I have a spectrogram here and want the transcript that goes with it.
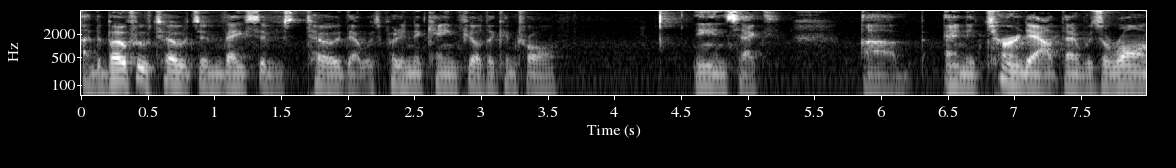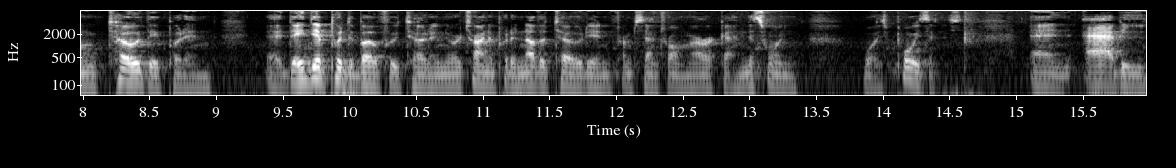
Uh, the Bufo toad's an invasive toad that was put into cane field to control. the insects. Uh, and it turned out that it was the wrong toad they put in. Uh, they did put the Bufo toad in. They were trying to put another toad in from Central America, and this one was poisonous. And Abby,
